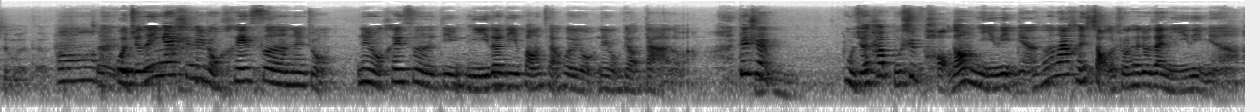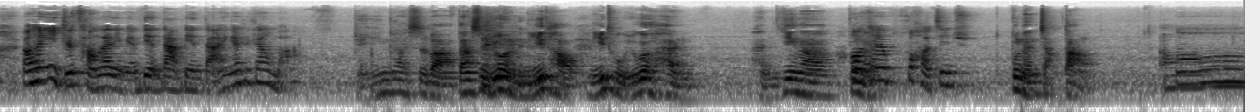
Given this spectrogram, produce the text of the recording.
什么的。哦，我觉得应该是那种黑色的那种那种黑色的地泥的地方才会有那种比较大的吧。但是我觉得它不是跑到泥里面，可能它很小的时候它就在泥里面啊，然后它一直藏在里面变大变大，应该是这样吧？也应该是吧，但是如果泥土泥土如果很很硬啊，哦，能、它就不好进去。不能长大了。哦，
